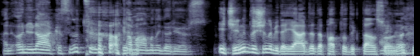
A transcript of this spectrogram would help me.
hani önünü arkasını tüm tamamını görüyoruz. İçini dışını bir de yerde de patladıktan sonra.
